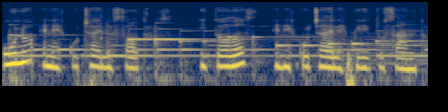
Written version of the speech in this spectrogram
uno en escucha de los otros y todos en escucha del Espíritu Santo.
